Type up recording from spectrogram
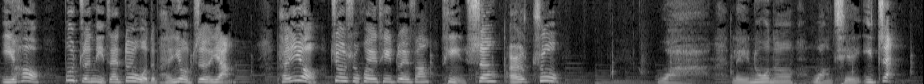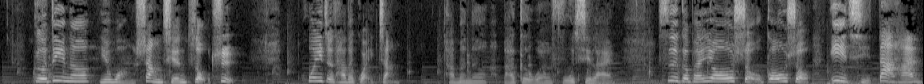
以后不准你再对我的朋友这样。”朋友就是会替对方挺身而出。哇，雷诺呢往前一站，葛蒂呢也往上前走去，挥着他的拐杖。他们呢把葛文扶起来，四个朋友手勾手，一起大喊：“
